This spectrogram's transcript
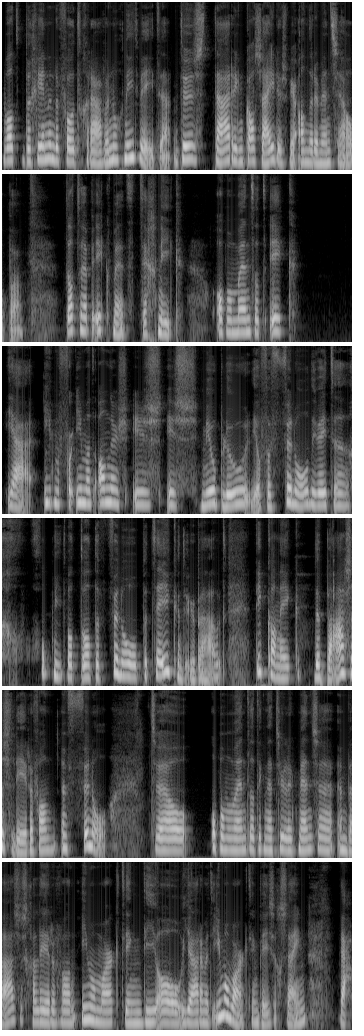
wat beginnende fotografen nog niet weten. Dus daarin kan zij dus weer andere mensen helpen. Dat heb ik met techniek. Op het moment dat ik ja, voor iemand anders is, is Mailblue of een funnel, die weten god niet wat, wat de funnel betekent überhaupt. Die kan ik de basis leren van een funnel. Terwijl op het moment dat ik natuurlijk mensen een basis ga leren van e-mailmarketing die al jaren met e-mailmarketing bezig zijn, ja,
